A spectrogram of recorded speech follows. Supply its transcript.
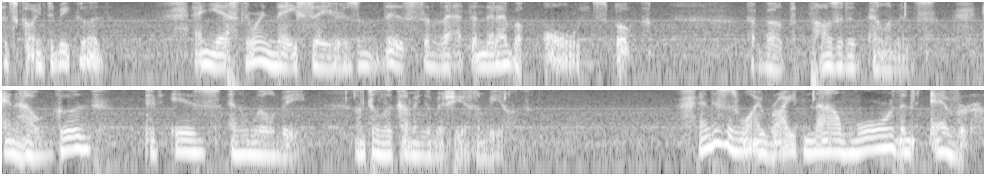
it's going to be good. And yes, there were naysayers and this and that, and the Rebbe always spoke about the positive elements and how good it is and will be until the coming of Mashiach and beyond. And this is why, right now, more than ever,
